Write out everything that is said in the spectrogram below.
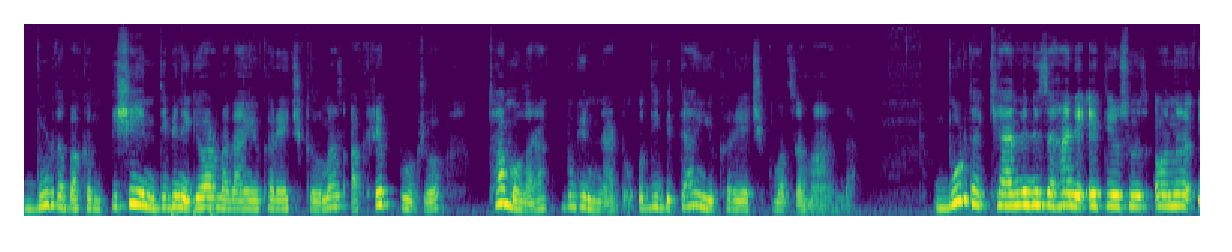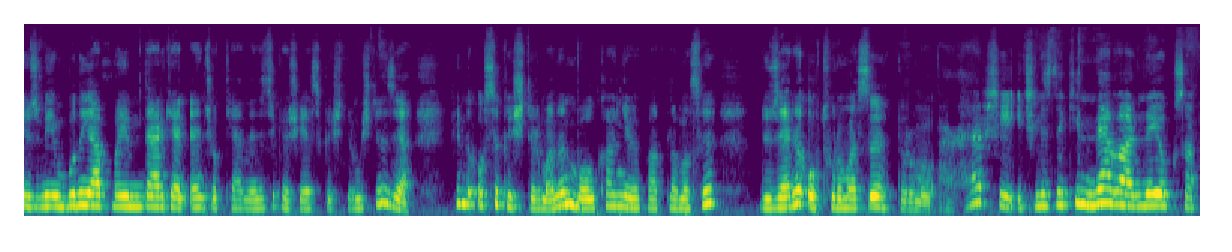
Burada bakın bir şeyin dibini görmeden yukarıya çıkılmaz. Akrep burcu tam olarak bugünlerde o dibiden yukarıya çıkma zamanında. Burada kendinizi hani ediyorsunuz onu üzmeyeyim bunu yapmayayım derken en çok kendinizi köşeye sıkıştırmıştınız ya. Şimdi o sıkıştırmanın volkan gibi patlaması düzene oturması durumu var. Her şey içinizdeki ne var ne yoksa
